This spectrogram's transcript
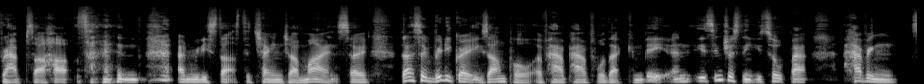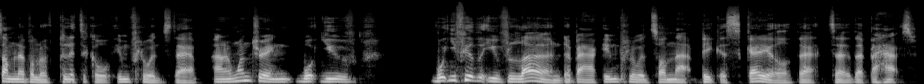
grabs our hearts and and really starts to change our minds. So that's a really great example of how powerful that can be. And it's interesting you talk about having some level of political influence there. And I'm wondering what you've what you feel that you've learned about influence on that bigger scale that uh, that perhaps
